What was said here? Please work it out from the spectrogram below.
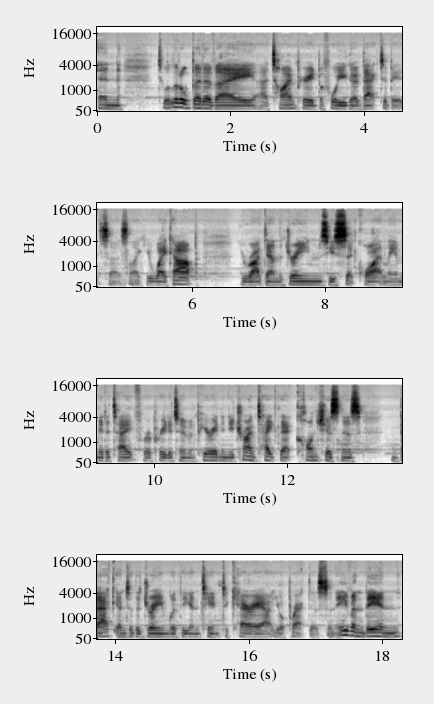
in to a little bit of a, a time period before you go back to bed. So it's like you wake up, you write down the dreams, you sit quietly and meditate for a predetermined period, and you try and take that consciousness back into the dream with the intent to carry out your practice. And even then,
